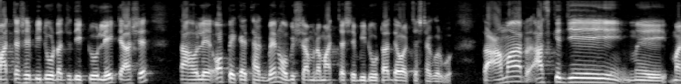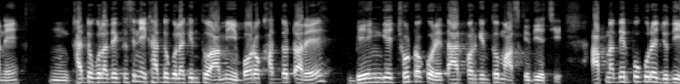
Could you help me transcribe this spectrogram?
মাছ চাষের ভিডিওটা যদি একটু লেটে আসে, তাহলে অপেক্ষায় থাকবেন, অবশ্যই আমরা মাছ চাষের ভিডিওটা দেওয়ার চেষ্টা করব। তো আমার আজকে যে মানে খাদ্যগুলা দেখতেছেন, এই খাদ্যগুলা কিন্তু আমি বড় খাদ্যটারে ভেঙ্গে ছোট করে তারপর কিন্তু মাছকে দিয়েছি। আপনাদের পুকুরে যদি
